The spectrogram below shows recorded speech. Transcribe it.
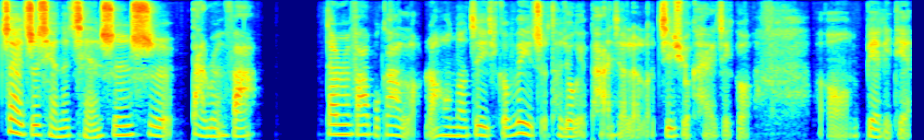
在之前的前身是大润发，大润发不干了，然后呢，这几个位置她就给盘下来了，继续开这个，嗯，便利店。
